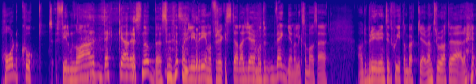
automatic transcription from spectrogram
hårdkokt film noir-deckare-snubbe som glider in och försöker ställa Jerry mot väggen och liksom bara så här. Ja, du bryr dig inte ett skit om böcker, vem tror du att du är?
